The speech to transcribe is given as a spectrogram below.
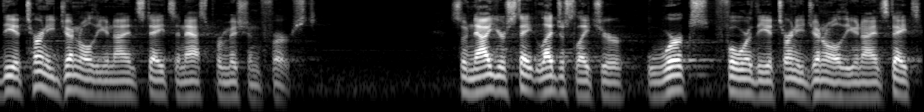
the Attorney General of the United States and ask permission first. So now your state legislature works for the Attorney General of the United States,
